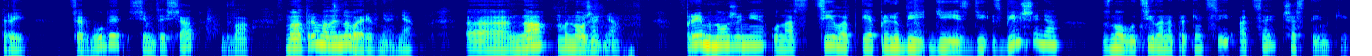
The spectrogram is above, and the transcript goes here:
3. Це буде 72. Ми отримали нове рівняння на множення. При множенні у нас ціле, як при любій дії збільшення, знову ціле наприкінці, а це частинки.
